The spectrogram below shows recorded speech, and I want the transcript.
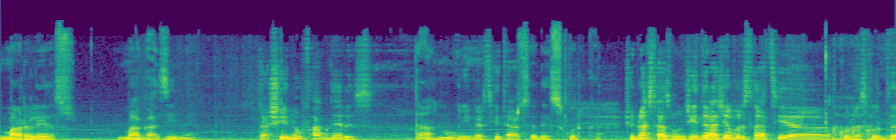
marele s- magazine. Dar și nu fac de râs Da, nu, universitar. se descurcă. Și dumneavoastră ați muncit, de la ce vârstă ați uh, cunoscut? Ah,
